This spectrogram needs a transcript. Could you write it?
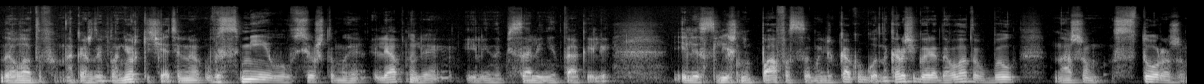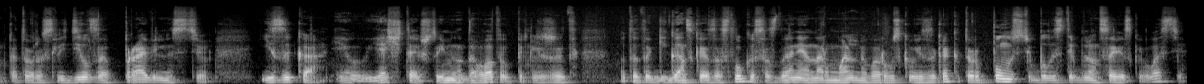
Довлатов на каждой планерке тщательно высмеивал все, что мы ляпнули или написали не так, или, или с лишним пафосом, или как угодно. Короче говоря, Довлатов был нашим сторожем, который следил за правильностью языка. И я считаю, что именно Довлатову принадлежит вот эта гигантская заслуга создания нормального русского языка, который полностью был истреблен советской власти.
